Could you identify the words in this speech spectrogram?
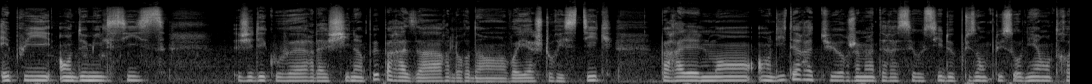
Et puis en 2006, j'ai découvert la Chine un peu par hasard lors d'un voyage touristique. Parallèlement, en littérature, je m'intéressais aussi de plus en plus au lien entre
